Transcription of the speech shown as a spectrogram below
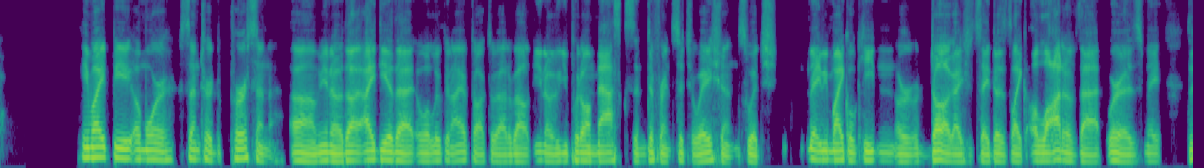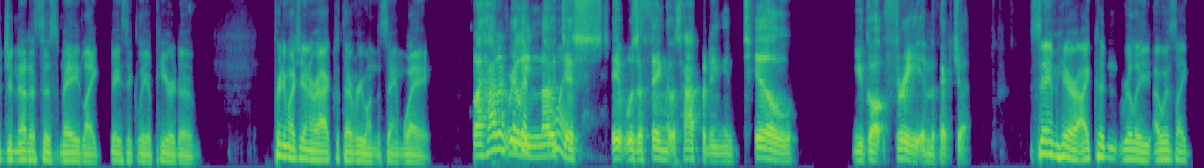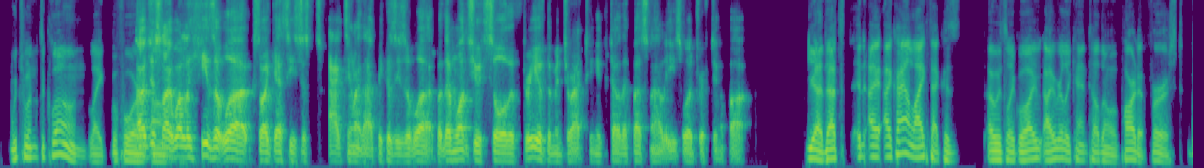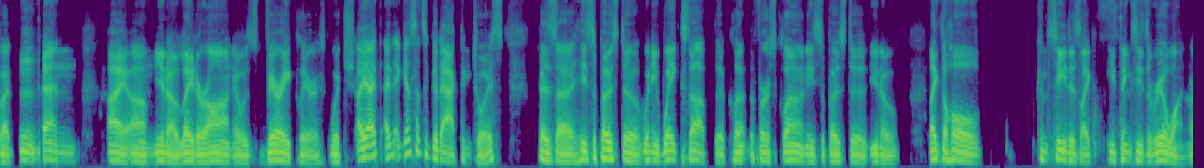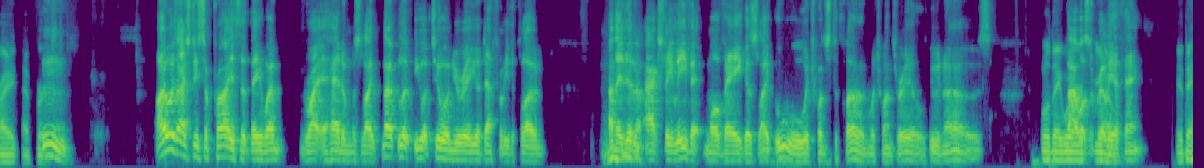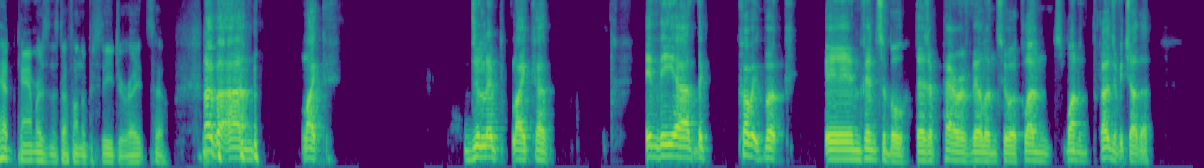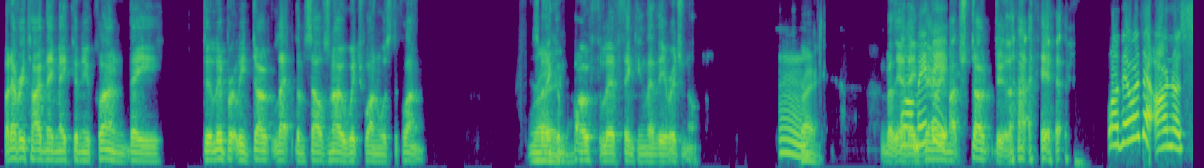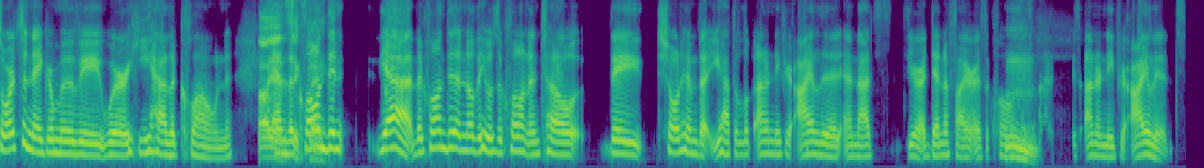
he might be a more centered person. Um, you know, the idea that well, Luke and I have talked about about you know you put on masks in different situations, which maybe Michael Keaton or Doug, I should say, does like a lot of that, whereas may the geneticist may like basically appear to pretty much interact with everyone the same way. But I hadn't That's really good point. noticed it was a thing that was happening until you got three in the picture. Same here. I couldn't really. I was like, which one's the clone? Like before. I was just um, like, well, he's at work, so I guess he's just acting like that because he's at work. But then once you saw the three of them interacting, you could tell their personalities were drifting apart. yeah that's and i, I kind of like that because i was like well I, I really can't tell them apart at first but Hmm. then i um you know later on it was very clear which i i, I guess that's a good acting choice because uh he's supposed to when he wakes up the cl- the first clone he's supposed to you know like the whole conceit is like he thinks he's the real one right at first Mm. I was actually surprised that they went right ahead and was like, nope, look, you got two on your ear, you're definitely the clone. And they didn't actually leave it more vague as like, ooh, which one's the clone? Which one's real? Who knows? well they were that wasn't really know, a thing. they had cameras and stuff on the procedure right so No, but um, like delib like uh, in the uh, the comic book Invincible, there's a pair of villains who are clones, one of the clones of each other. But every time they make a new clone, they deliberately don't let themselves know which one was the clone, so they can both live thinking they're the original. Mm. right But yeah, Well, they very much don't do that here. Well, there was that Arnold Schwarzenegger movie where he had a clone, Oh yeah, and the clone Day. didn't. Yeah, the clone didn't know that he was a clone until they showed him that you have to look underneath your eyelid, and that's your identifier as a clone. Is, is underneath your eyelids,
